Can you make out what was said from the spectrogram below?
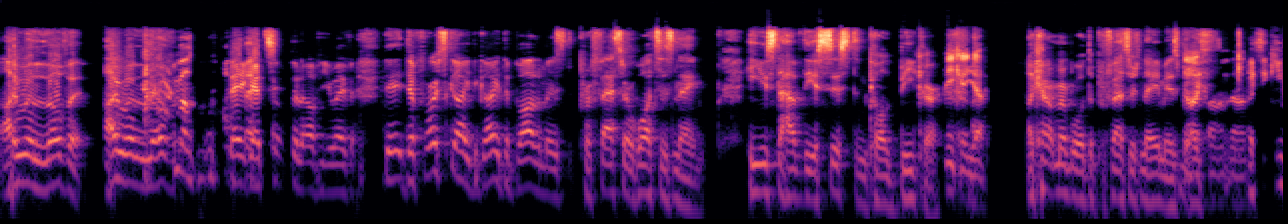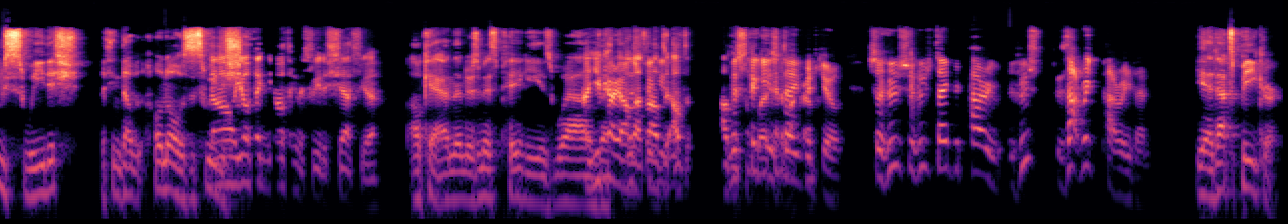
I will love it. I will love it. they get something off UEFA. The, the first guy, the guy at the bottom is Professor, what's his name? He used to have the assistant called Beaker. Beaker, yeah. I can't remember what the professor's name is, but No, I, can't, no. I think he was Swedish. I think that was, oh no, it was the Swedish. No, you're thinking, you're thinking the Swedish chef, yeah. okay, and then there's Miss Piggy as well. Uh, you carry on, lads. I'll, I'll, I'll do This some work is in the David background. Gill. So who's who's David Parry? Who's is that Rick Parry then? yeah, that's Beaker.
